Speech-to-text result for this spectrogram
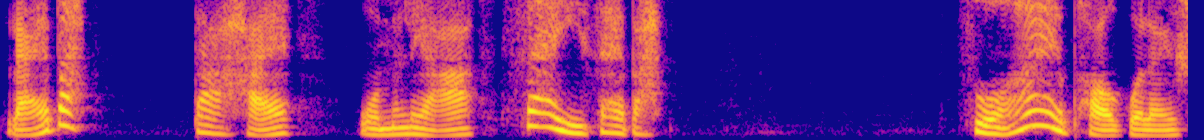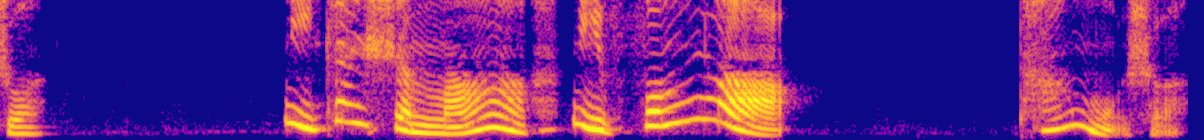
来吧，大海。我们俩赛一赛吧。左爱跑过来说：“你干什么？你疯了！”汤姆说：“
